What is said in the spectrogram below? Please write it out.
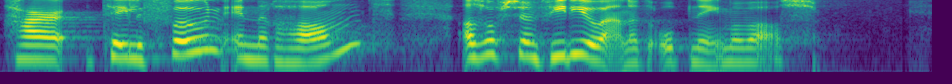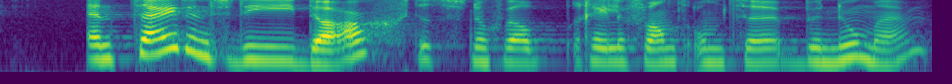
haar telefoon in haar hand, alsof ze een video aan het opnemen was. En tijdens die dag, dat is nog wel relevant om te benoemen,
